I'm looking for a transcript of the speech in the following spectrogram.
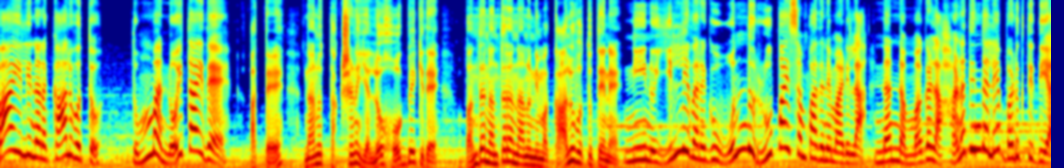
ಬಾ ಇಲ್ಲಿ ನನ್ನ ಕಾಲು ಒತ್ತು. ತುಂಬಾ ನೋಯ್ತಾ ಇದೆ. ಅತ್ತೆ ನಾನು ತಕ್ಷಣ ಎಲ್ಲೋ ಹೋಗ್ಬೇಕಿದೆ. ಬಂದ ನಂತರ ನಾನು ನಿಮ್ಮ ಕಾಲು ಒತ್ತುತ್ತೇನೆ. ನೀನು ಇಲ್ಲಿವರೆಗೂ ಒಂದು ರೂಪಾಯಿ ಸಂಪಾದನೆ ಮಾಡಿಲ್ಲ. ನನ್ನ ಮಗಳ ಹಣದಿಂದಲೇ ಬಡುಕ್ತಿದ್ದೀಯ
